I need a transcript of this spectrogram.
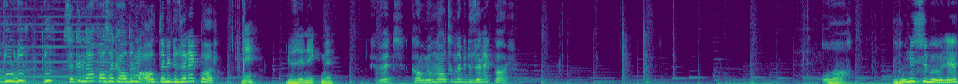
Aa dur dur dur. Sakın daha fazla kaldırma. Altta bir düzenek var. Ne? Düzenek mi? Evet, kamyonun altında bir düzenek var. Oha. Bu da nesi böyle?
